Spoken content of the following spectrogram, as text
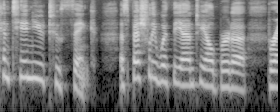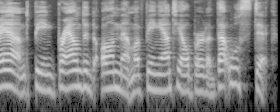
continue to think, especially with the anti Alberta brand being branded on them of being anti Alberta. That will stick.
